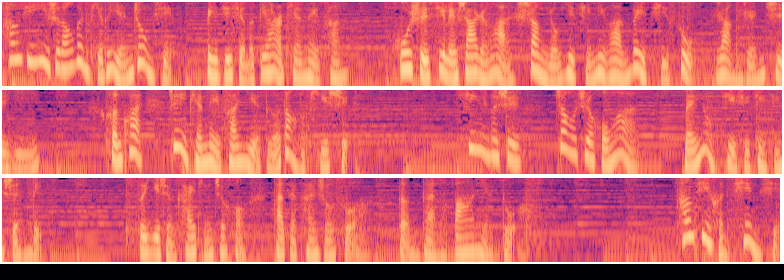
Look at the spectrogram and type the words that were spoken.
汤进意识到问题的严重性，立即写了第二篇内参：呼氏系列杀人案尚有一起命案未起诉，让人质疑。很快，这篇内参也得到了批示。幸运的是，赵志红案没有继续进行审理。自一审开庭之后，他在看守所等待了八年多。汤进很庆幸。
